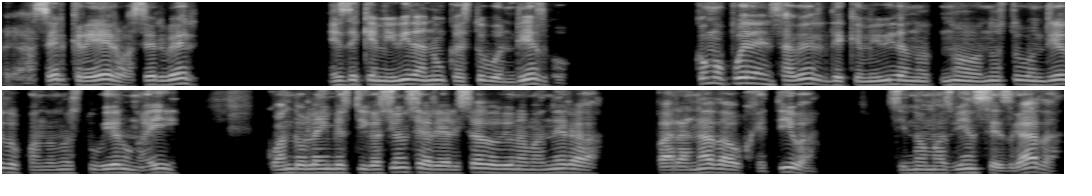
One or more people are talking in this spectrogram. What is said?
eh, hacer creer o hacer ver es de que mi vida nunca estuvo en riesgo. ¿Cómo pueden saber de que mi vida no, no, estuvo en riesgo cuando no estuvieron ahí? Cuando la investigación se ha realizado de una manera para nada objetiva, sino más bien sesgada,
